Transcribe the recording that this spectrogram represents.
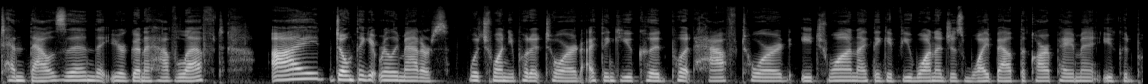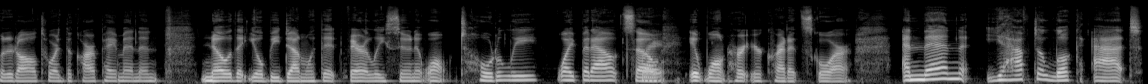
10,000 that you're going to have left, I don't think it really matters which one you put it toward. I think you could put half toward each one. I think if you want to just wipe out the car payment, you could put it all toward the car payment and know that you'll be done with it fairly soon. It won't totally wipe it out, so right. it won't hurt your credit score. And then you have to look at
